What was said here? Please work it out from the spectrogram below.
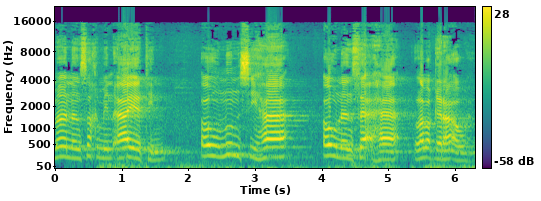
maa nansakh min aayatin ow nunsihaa ow nansahaa laba qiraa'o waay.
